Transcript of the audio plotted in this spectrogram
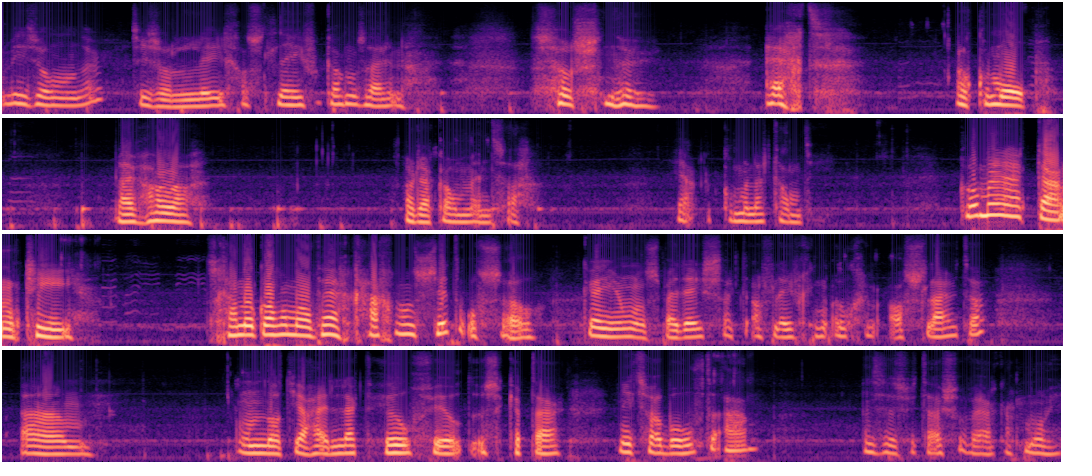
Bijzonder. Het is zo leeg als het leven kan zijn. Zo sneu. Echt. Oh, kom op. Blijf hangen. Oh, daar komen mensen. Ja, kom maar naar tante. Kom maar naar tante. Ze gaan ook allemaal weg. Ga gewoon zitten of zo. Oké jongens, bij deze zal ik de aflevering ook gaan afsluiten. Ehm, omdat ja, hij lekt heel veel. Dus ik heb daar niet zo behoefte aan. En ze is weer thuis voor werken. Mooi.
